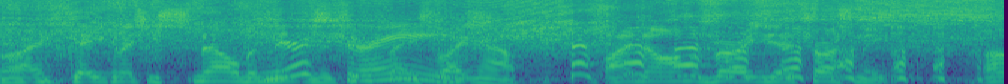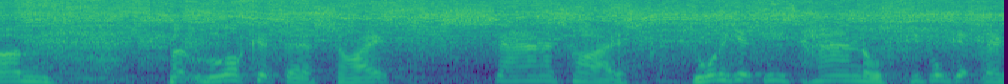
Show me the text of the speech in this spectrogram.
all right? Okay, you can actually smell the mint You're in the toothpaste right now. I know, I'm a very, yeah, trust me. Um, but look at this, all right? Sanitize. You want to get these handles. People get their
